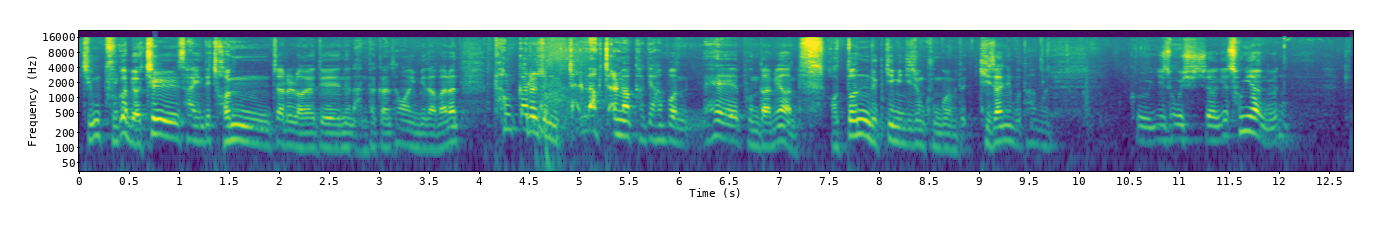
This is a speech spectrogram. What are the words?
지금 불과 며칠 사이인데 전자를 넣어야 되는 안타까운 상황입니다만은 평가를 좀 짤막짤막하게 한번 해 본다면 어떤 느낌인지 좀 궁금합니다. 기자님부터 한번. 그 이승우 시장의 성향은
